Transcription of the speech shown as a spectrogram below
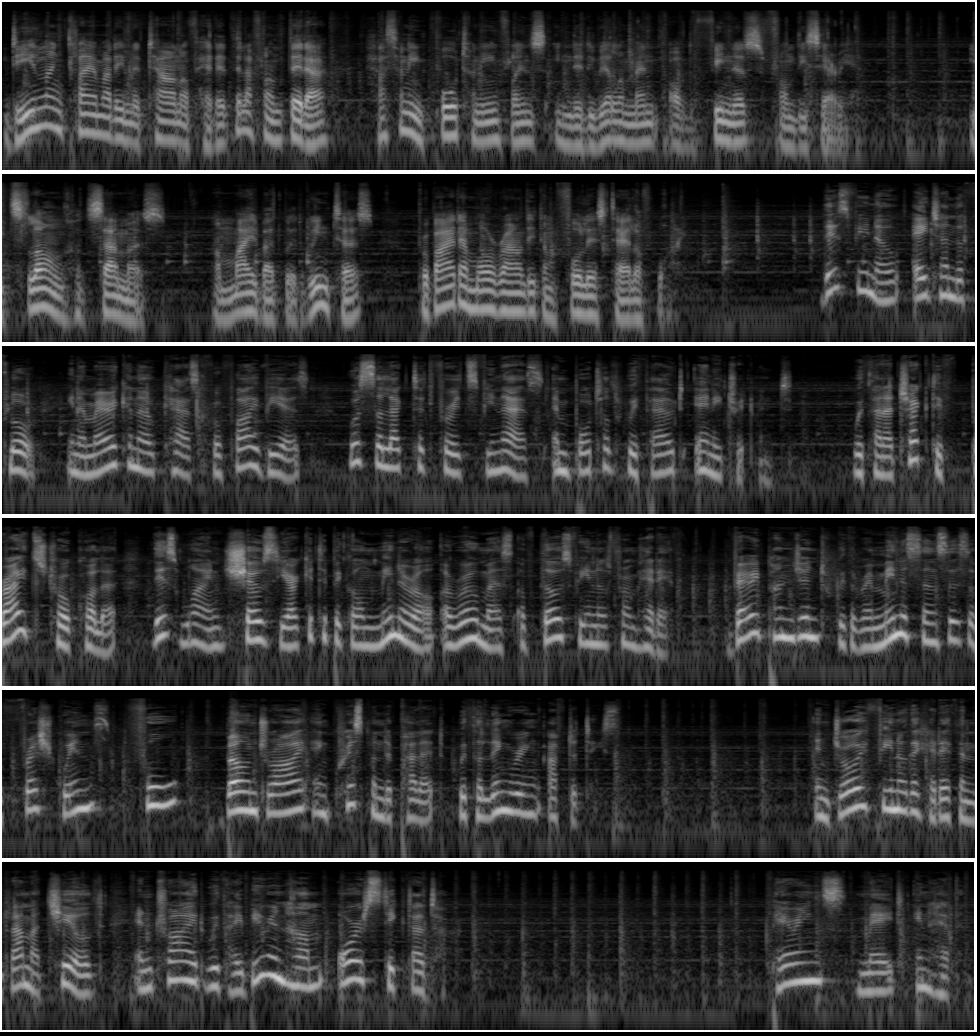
The inland climate in the town of Jerez de la Frontera has an important influence in the development of the finos from this area. Its long hot summers and mild but wet winters provide a more rounded and fuller style of wine. This Fino, aged on the flor in American oak cask for five years, was selected for its finesse and bottled without any treatment. With an attractive, bright straw color, this wine shows the archetypical mineral aromas of those Finos from Jerez. Very pungent with reminiscences of fresh quince, full, bone dry and crisp on the palate with a lingering aftertaste. Enjoy Fino de Jerez en Rama chilled and try it with Iberian ham or steak tartare. Pairings made in heaven.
